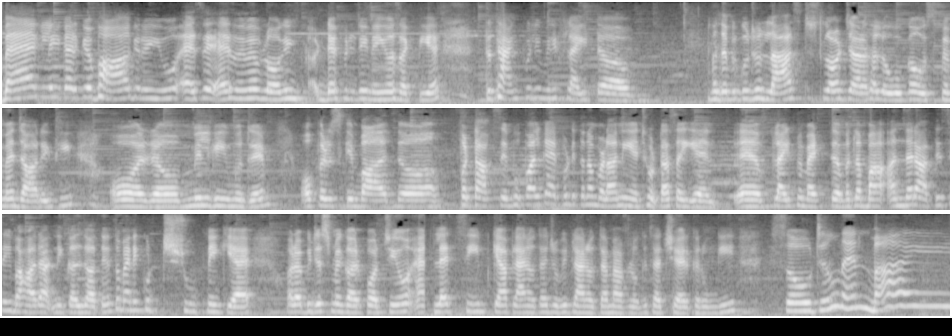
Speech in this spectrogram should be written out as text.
बैग ले करके भाग रही हूँ, ऐसे ऐसे में ब्लॉगिंग डेफिनेटली नहीं हो सकती है। तो थैंकफुली मेरी फ़्लाइट मतलब बिल्कुल जो लास्ट स्लॉट जा रहा था लोगों का उस पर मैं जा रही थी और uh, मिल गई मुझे। और फिर उसके बाद फटाक से भोपाल का एयरपोर्ट इतना बड़ा नहीं है छोटा सा ही है। फ़्लाइट में बैठते मतलब अंदर आते से ही बाहर निकल जाते हैं तो मैंने कुछ शूट नहीं किया है। और अभी जस्ट मैं घर पहुँची हूँ एंड लेट्स सी क्या प्लान होता है जो भी प्लान होता है मैं आप लोगों के साथ शेयर करूँगी। So till then bye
